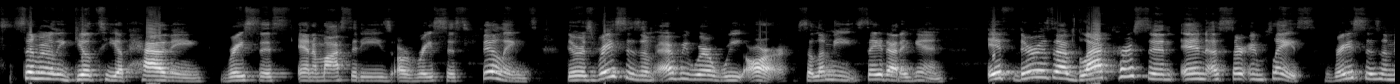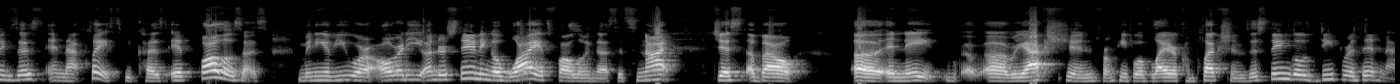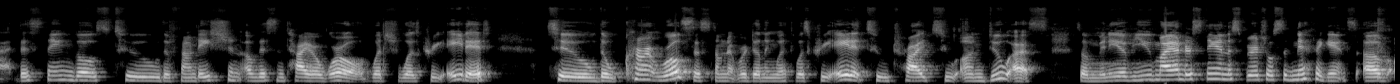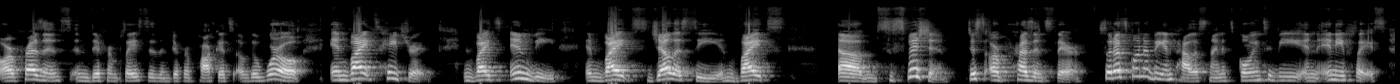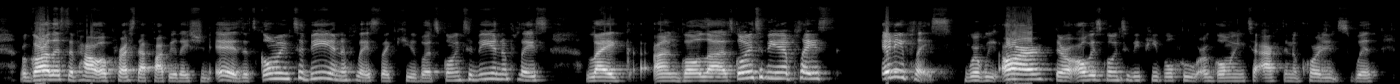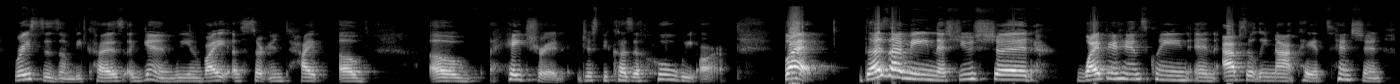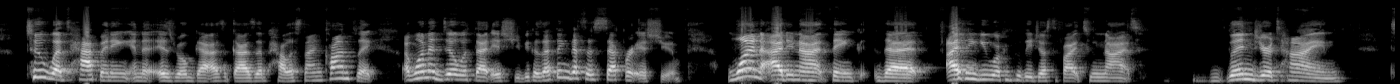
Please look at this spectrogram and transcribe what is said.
similarly guilty of having racist animosities or racist feelings. There is racism everywhere we are. So let me say that again. If there is a black person in a certain place, racism exists in that place because it follows us. Many of you are already understanding of why it's following us. It's not just about uh, innate uh, reaction from people of lighter complexions. This thing goes deeper than that. This thing goes to the foundation of this entire world, which was created to the current world system that we're dealing with was created to try to undo us. So many of you might understand the spiritual significance of our presence in different places and different pockets of the world. Invites hatred, invites envy, invites jealousy, invites um, suspicion, just our presence there. So that's going to be in Palestine. It's going to be in any place, regardless of how oppressed that population is. It's going to be in a place like Cuba. It's going to be in a place like Angola. It's going to be in a place, any place where we are. There are always going to be people who are going to act in accordance with racism because, again, we invite a certain type of of hatred just because of who we are. But does that mean that you should wipe your hands clean and absolutely not pay attention to what's happening in the Israel Gaza, Palestine conflict? I want to deal with that issue because I think that's a separate issue one, I do not think that I think you were completely justified to not lend your time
